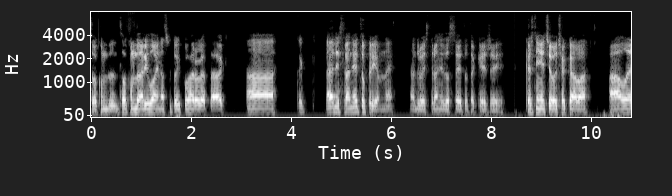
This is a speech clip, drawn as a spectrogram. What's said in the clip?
celkom, celkom darilo aj na svetových pohároch a tak. A tak na jednej strane je to príjemné, na druhej strane zase je to také, že každý niečo očakáva ale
